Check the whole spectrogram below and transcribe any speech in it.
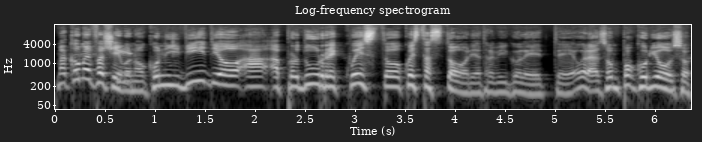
Ma come facevano sì. con i video a, a produrre questo, questa storia, tra virgolette? Ora sono un po' curioso.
